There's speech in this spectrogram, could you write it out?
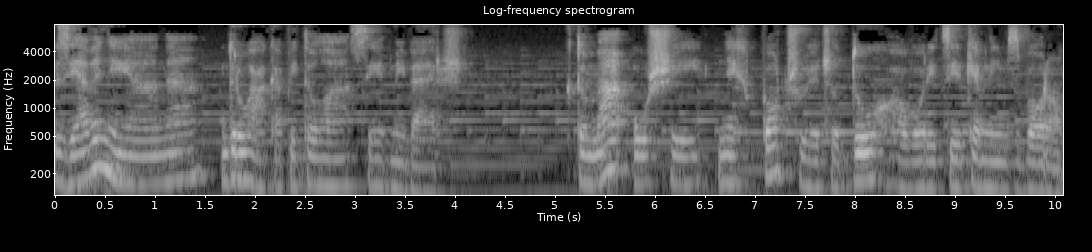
Zjavenie Jána, 2. kapitola, 7. verš. Kto má uši, nech počuje, čo duch hovorí církevným zborom.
